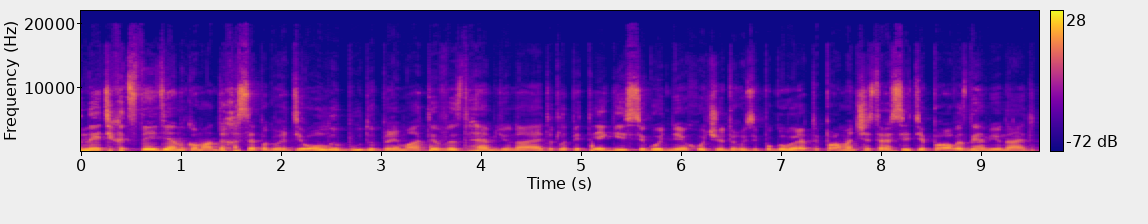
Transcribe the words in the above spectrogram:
Нетіхат Стедіан, команда Хасепа Гвардіоли буде приймати Вестгем Юнайтед Лапітегі. Сьогодні я хочу, друзі, поговорити про Манчестер Сіті, про Вестгем Юнайтед.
